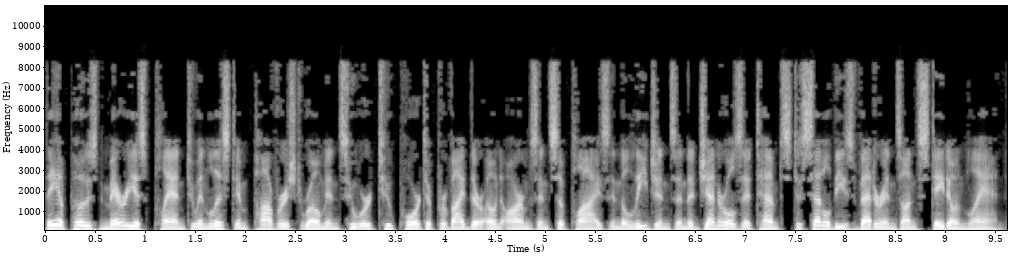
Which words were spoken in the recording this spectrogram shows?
They opposed Marius' plan to enlist impoverished Romans who were too poor to provide their own arms and supplies in the legions and the generals' attempts to settle these veterans on state-owned land.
